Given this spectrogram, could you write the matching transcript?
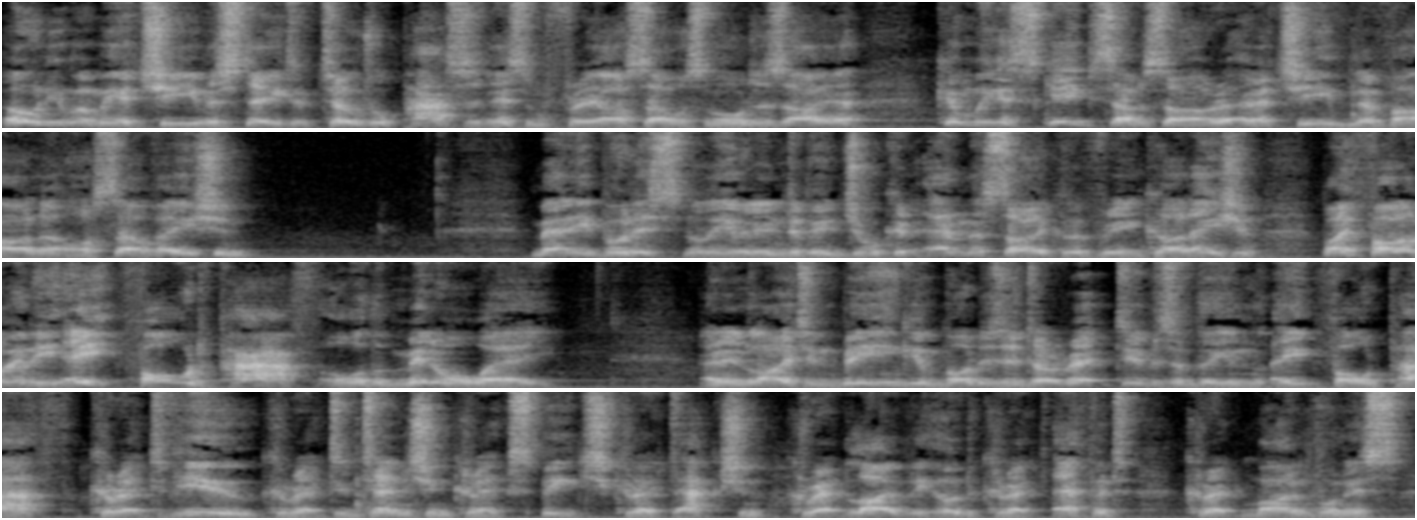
Only when we achieve a state of total passiveness and free ourselves from all desire can we escape samsara and achieve nirvana or salvation. Many Buddhists believe an individual can end the cycle of reincarnation by following the Eightfold Path or the Middle Way. An enlightened being embodies the directives of the Eightfold Path correct view, correct intention, correct speech, correct action, correct livelihood, correct effort, correct mindfulness,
